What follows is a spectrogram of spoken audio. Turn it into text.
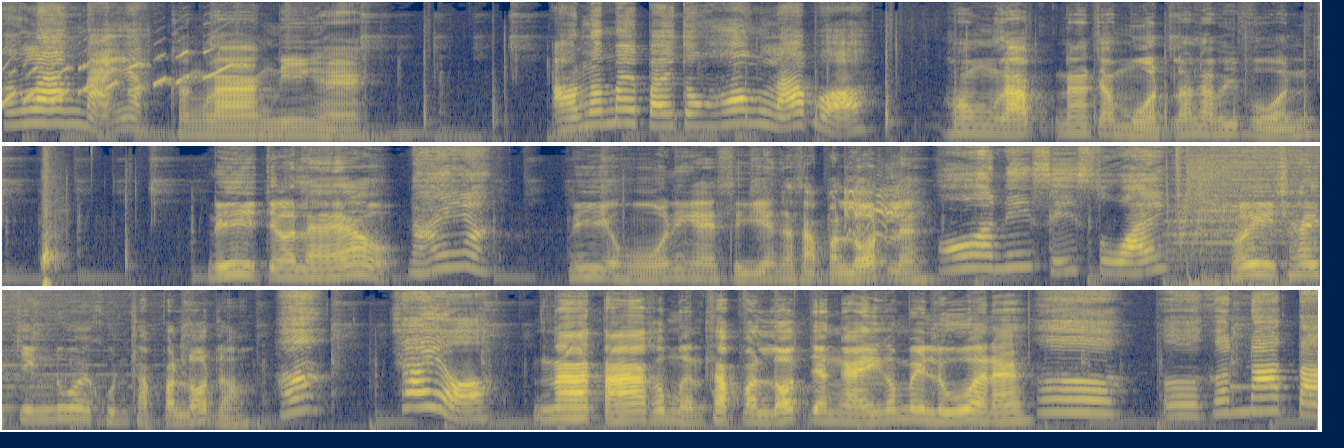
ข้างล่างไหนอะข้างล่างนี่ไง เอาแล้วไม่ไปตรงห้องลับเหรอ ห้องลับน่าจะหมดแล้วล่ะพี่ฝน นี่เจอแล้ว ไหนอะนี่โอ้โหนี่ไงสีอย่างกับสับปะรดเลย โอ้อันนี้สีสวย เฮ้ยใช่จริงด้วยคุณสับปะรดเหรอ ฮะใช่ เหรอ หน้าตาเขาเหมือนสับปะรดยังไงก็ไม่รู้อะนะ เออ เออ ก็หน้าตา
